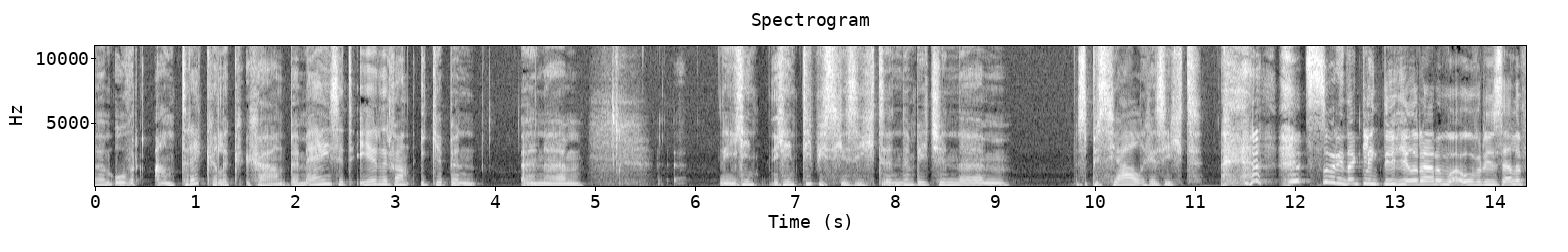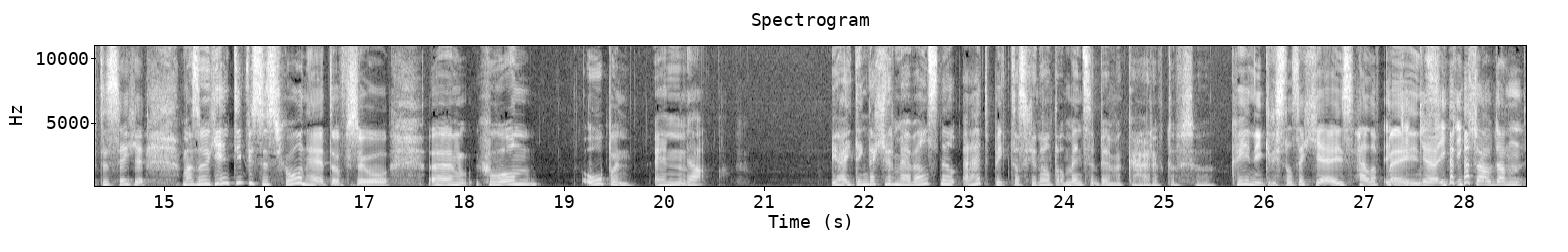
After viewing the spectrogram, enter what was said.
um, over aantrekkelijk gaan. Bij mij is het eerder van, ik heb een... een um, geen, geen typisch gezicht, een, een beetje een um, speciaal gezicht. Sorry, dat klinkt nu heel raar om over jezelf te zeggen. Maar zo geen typische schoonheid of zo. Um, gewoon open. En ja. Ja, ik denk dat je er mij wel snel uitpikt als je een aantal mensen bij elkaar hebt of zo. Ik weet niet, Christel, zeg jij eens, help mij ik, eens. Ik, ik, ik, zou dan,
